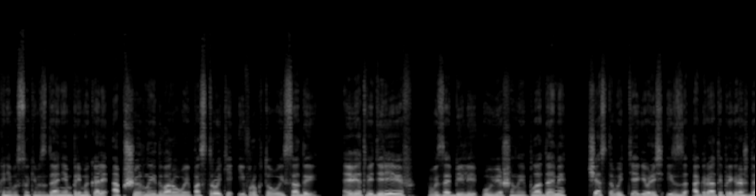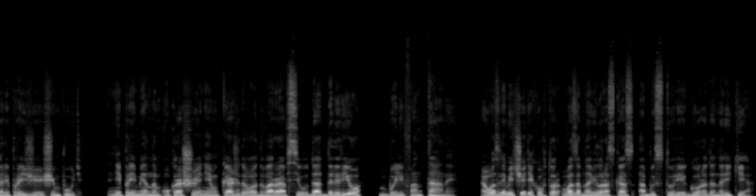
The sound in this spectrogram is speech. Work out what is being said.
К невысоким зданиям примыкали обширные дворовые постройки и фруктовые сады. Ветви деревьев, в изобилии увешанные плодами, часто вытягивались из-за оград и преграждали проезжающим путь. Непременным украшением каждого двора в Сиудад-дель-Рио были фонтаны. Возле мечети Хуфтор возобновил рассказ об истории города на реке.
